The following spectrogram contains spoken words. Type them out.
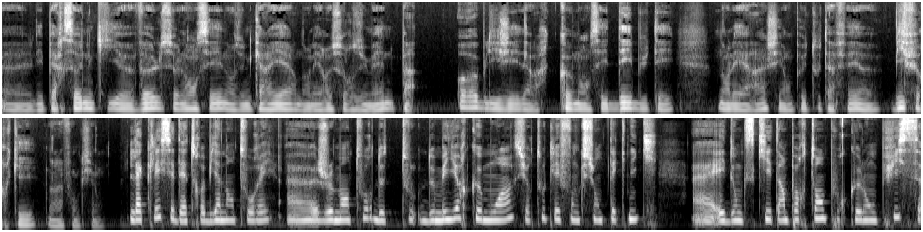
euh, les personnes qui euh, veulent se lancer dans une carrière dans les ressources humaines, pas obligé d'avoir commencé, débuté dans les RH et on peut tout à fait euh, bifurquer dans la fonction. La clé, c'est d'être bien entouré. je m'entoure de, de meilleurs que moi sur toutes les fonctions techniques. et donc, ce qui est important pour que l'on puisse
